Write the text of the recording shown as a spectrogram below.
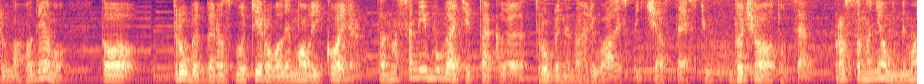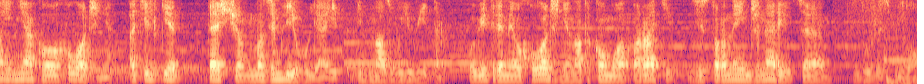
на годину, то труби би розблокірували новий колір. Та на самій Бугаті так е, труби не нагрівались під час тестів. До чого тут це? Просто на ньому немає ніякого охолодження, а тільки те, що на землі гуляє під назвою вітер. Повітряне охолодження на такому апараті зі сторони інженерів це дуже сміло.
